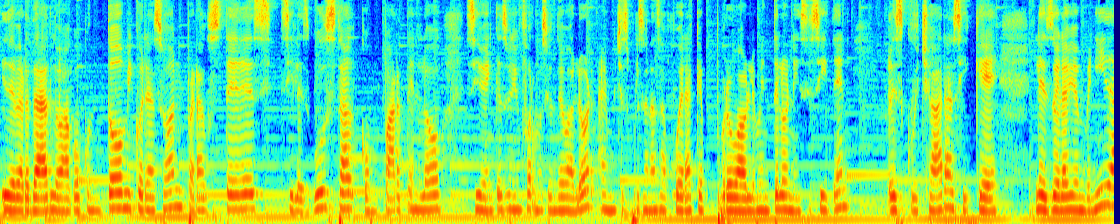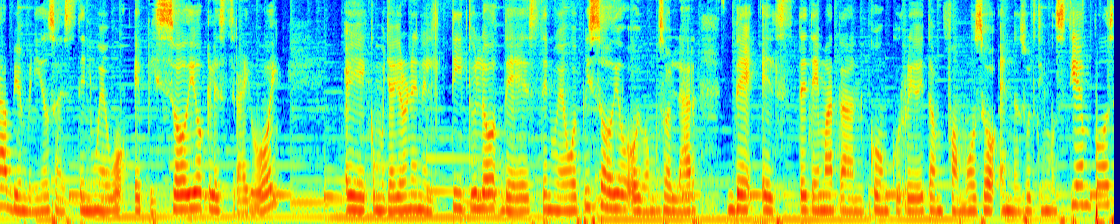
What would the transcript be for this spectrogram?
y de verdad lo hago con todo mi corazón para ustedes. Si les gusta, compártenlo. Si ven que es una información de valor, hay muchas personas afuera que probablemente lo necesiten escuchar, así que les doy la bienvenida. Bienvenidos a este nuevo episodio que les traigo hoy. Eh, como ya vieron en el título de este nuevo episodio, hoy vamos a hablar de este tema tan concurrido y tan famoso en los últimos tiempos,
